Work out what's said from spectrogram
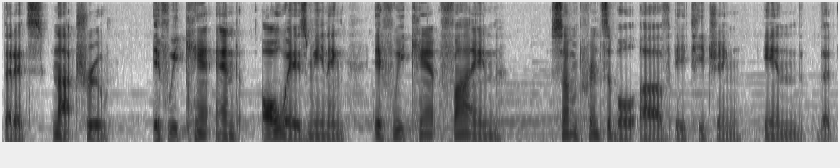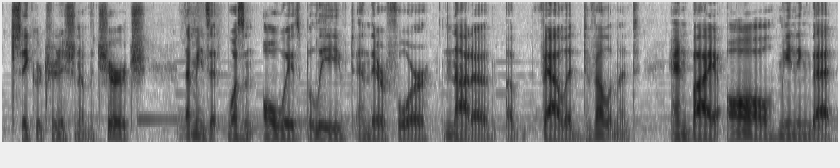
that it's not true. If we can't, and always meaning if we can't find some principle of a teaching in the sacred tradition of the church, that means it wasn't always believed and therefore not a, a valid development. And by all, meaning that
